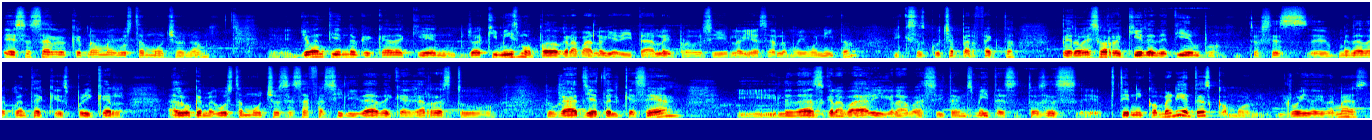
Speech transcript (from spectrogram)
eso es algo que no me gusta mucho, ¿no? Eh, yo entiendo que cada quien, yo aquí mismo puedo grabarlo y editarlo y producirlo y hacerlo muy bonito y que se escuche perfecto, pero eso requiere de tiempo. Entonces eh, me he dado cuenta que Spreaker, algo que me gusta mucho es esa facilidad de que agarras tu, gadget, el que sea, y le das grabar y grabas y transmites. Entonces eh, tiene inconvenientes como el ruido y demás,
